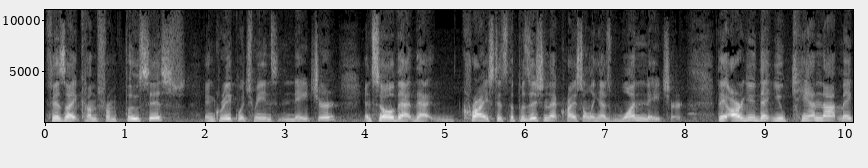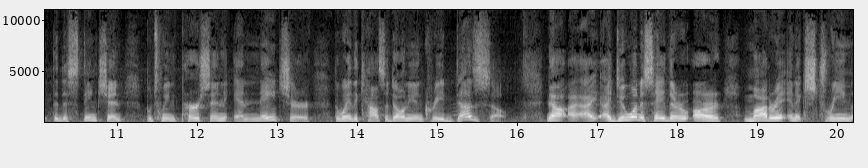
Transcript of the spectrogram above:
Physite comes from phusis in Greek, which means nature. And so that, that Christ, it's the position that Christ only has one nature. They argued that you cannot make the distinction between person and nature the way the Chalcedonian Creed does so. Now, I, I do want to say there are moderate and extreme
